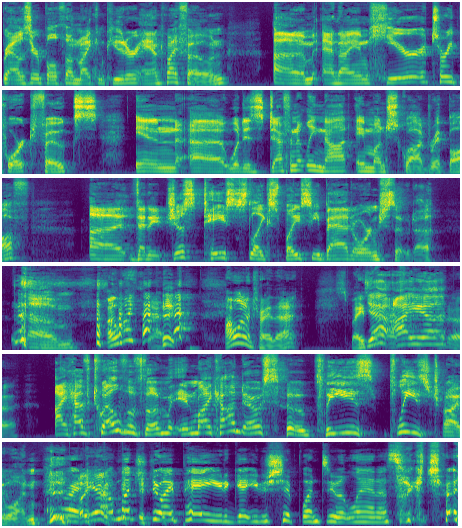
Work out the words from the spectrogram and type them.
browser, both on my computer and my phone. Um, and I am here to report, folks, in uh, what is definitely not a Munch Squad ripoff, uh, that it just tastes like spicy bad orange soda. Um, I like that. I want to try that. Spicy. Yeah, I, uh, soda. I have 12 of them in my condo, so please, please try one. All right, Oh, yeah. how much do I pay you to get you to ship one to Atlanta so I can try?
